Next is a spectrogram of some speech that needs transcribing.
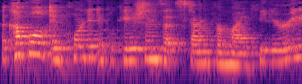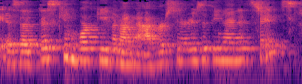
A couple of important implications that stem from my theory is that this can work even on adversaries of the United States.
